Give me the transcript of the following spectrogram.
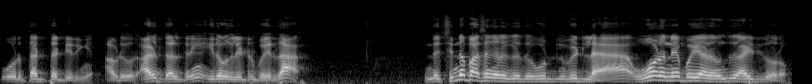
ஒரு தட்டு தட்டிடுறீங்க. அப்படி ஒரு அழுத்து அழுத்துறீங்க இருபது லிட்டர் போயிடுதா இந்த சின்ன பசங்க இருக்குது வீட்டில் ஓனனே போய் அதை வந்து அழுத்திட்டு வரும்.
